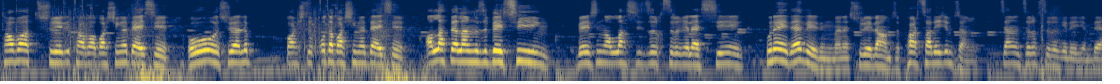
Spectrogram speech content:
Tava, süreli tava başına dəysin. Oo, süreli başlıq o da başına dəysin. Allah bəlanızı versin. Versin Allah sizi zırıq-zırıq eləsin. Bu nə idi? Verdin mənə süreli hamısı. Parçalayacağım səni. Səni zırıq-zırıq eləyəcəm də.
